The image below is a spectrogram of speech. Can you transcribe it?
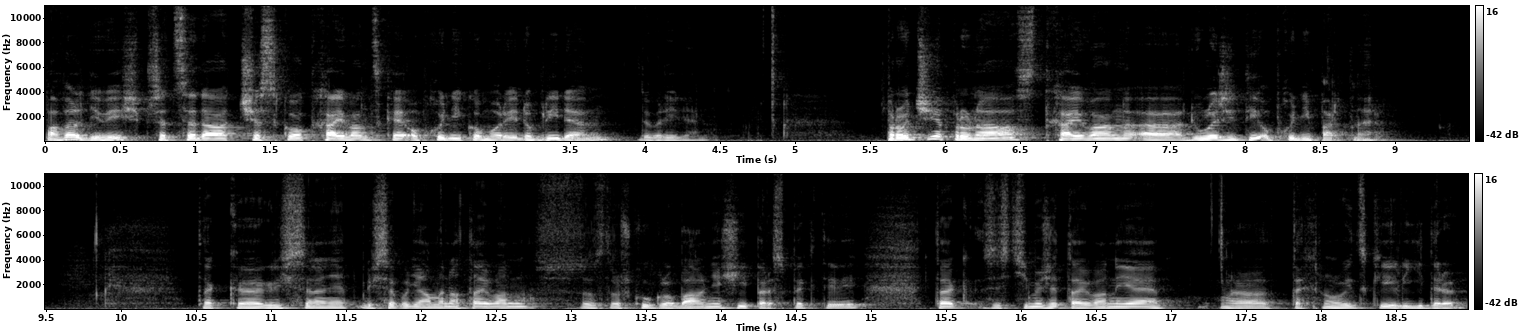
Pavel Diviš, předseda Česko-Tchajvanské obchodní komory. Dobrý den. Dobrý den. Proč je pro nás Tchajvan eh, důležitý obchodní partner? Tak eh, když se, na ně, když se podíváme na Tajvan z trošku globálnější perspektivy, tak zjistíme, že Tajvan je eh, technologický lídr,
